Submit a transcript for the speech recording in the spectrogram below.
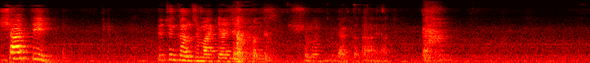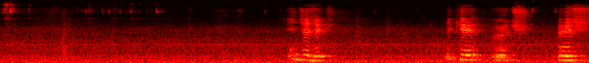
Şart değil. Bütün kalıcı makyaj yapmanız. Şunu bir dakika daha yap. İncecik. 2, 3, 5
